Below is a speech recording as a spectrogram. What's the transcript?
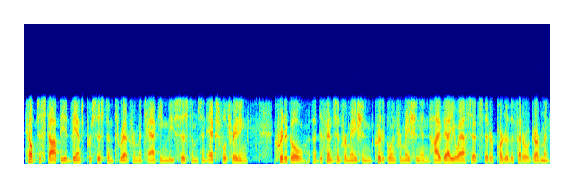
help to stop the advanced persistent threat from attacking these systems and exfiltrating critical uh, defense information, critical information in high value assets that are part of the federal government.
